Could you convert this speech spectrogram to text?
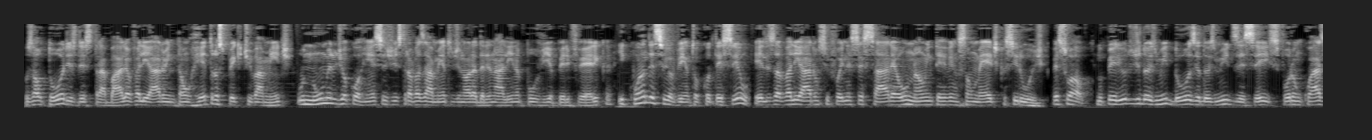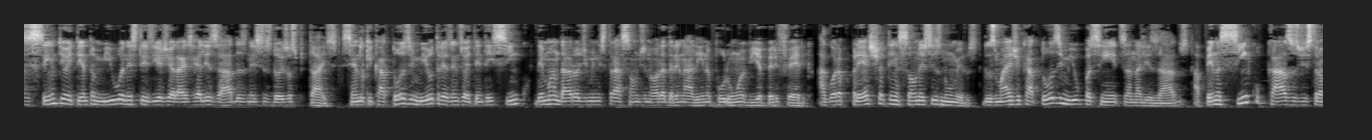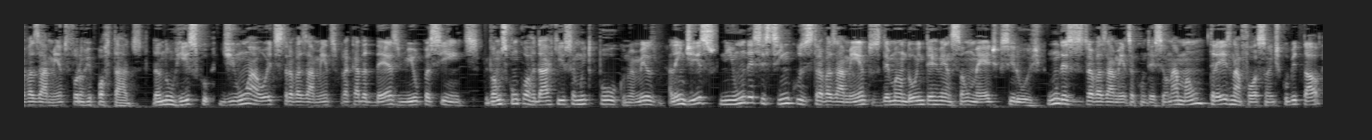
Os autores desse trabalho avaliaram então retrospectivamente o número de ocorrências de extravasamento de noradrenalina por via periférica e quando esse evento aconteceu, eles avaliaram se foi necessária ou não intervenção médica cirúrgica. Pessoal, no período de 2012 a 2016 foram quase 180 mil anestesias gerais realizadas nesses dois hospitais, sendo que 14.385 demandaram administração de noradrenalina por uma via periférica. Agora preste atenção nesses números. Dos mais de 14 mil pacientes analisados, apenas 5 casos de extravasamento foram reportados, dando um risco de 1 a 8 extravasamento extravasamentos para cada 10 mil pacientes. vamos concordar que isso é muito pouco, não é mesmo? Além disso, nenhum desses cinco extravasamentos demandou intervenção médica cirúrgica. Um desses extravasamentos aconteceu na mão, três na fossa anticubital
